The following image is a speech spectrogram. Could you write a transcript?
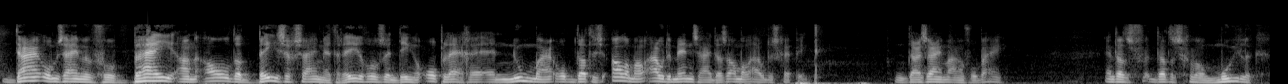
daarom zijn we voorbij aan al dat bezig zijn met regels en dingen opleggen en noem maar op. Dat is allemaal oude mensheid, dat is allemaal oude schepping. Daar zijn we aan voorbij. En dat is, dat is gewoon moeilijk.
